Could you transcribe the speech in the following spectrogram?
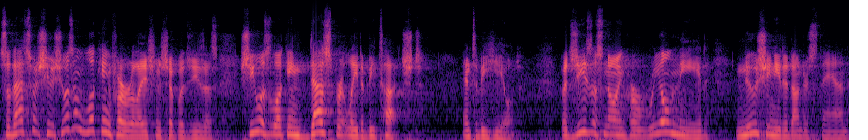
So that's what she She wasn't looking for a relationship with Jesus. She was looking desperately to be touched and to be healed. But Jesus, knowing her real need, knew she needed to understand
